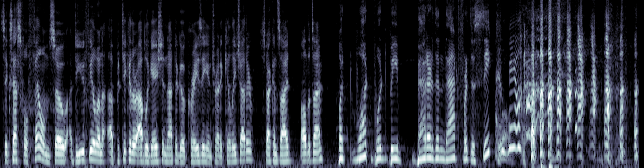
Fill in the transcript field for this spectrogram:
successful film. So, do you feel an, a particular obligation not to go crazy and try to kill each other, stuck inside all the time? But what would be better than that for the sequel?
